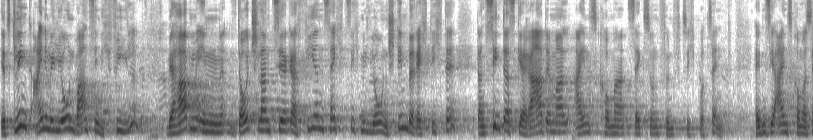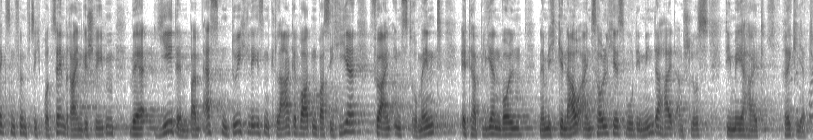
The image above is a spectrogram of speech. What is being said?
Jetzt klingt eine Million wahnsinnig viel. Wir haben in Deutschland circa 64 Millionen Stimmberechtigte, dann sind das gerade mal 1,56 Prozent. Hätten Sie 1,56 Prozent reingeschrieben, wäre jedem beim ersten Durchlesen klar geworden, was Sie hier für ein Instrument etablieren wollen, nämlich genau ein solches, wo die Minderheit am Schluss die Mehrheit regiert.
